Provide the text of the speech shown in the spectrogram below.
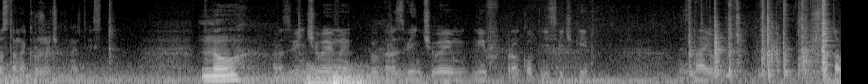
просто на кружочок натисни. Ну, Розвінчуємо, розвінчуємо міф про окопні свічки. Не знаю, що там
